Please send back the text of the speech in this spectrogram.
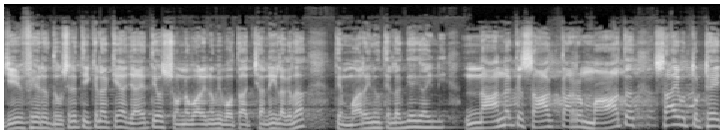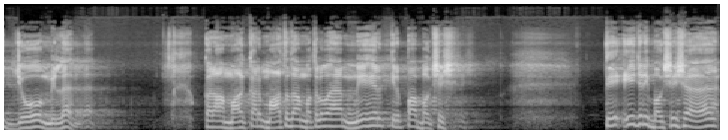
ਜੇ ਫਿਰ ਦੂਸਰੇ ਤਰੀਕੇ ਨਾਲ ਕਿਹਾ ਜਾਏ ਤੇ ਉਹ ਸੁਣਨ ਵਾਲੇ ਨੂੰ ਵੀ ਬਹੁਤਾ ਅੱਛਾ ਨਹੀਂ ਲੱਗਦਾ ਤੇ ਮਾਰੇ ਨੂੰ ਤੇ ਲੱਗੇਗਾ ਹੀ ਨਹੀਂ। ਨਾਨਕ ਸਾ ਕਰਮਾਤ ਸਾਹਿਬ ਤੁਠੇ ਜੋ ਮਿਲੈ। ਕਰਾ ਕਰ ਮਾਤ ਦਾ ਮਤਲਬ ਹੈ ਮਿਹਰ, ਕਿਰਪਾ, ਬਖਸ਼ਿਸ਼। ਤੇ ਇਹ ਜਿਹੜੀ ਬਖਸ਼ਿਸ਼ ਹੈ,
